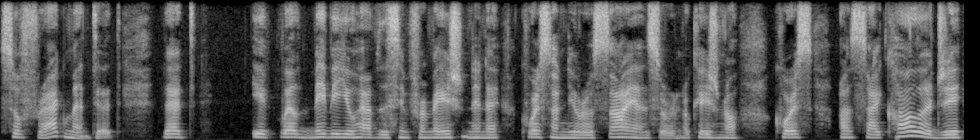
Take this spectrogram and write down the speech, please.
so fragmented that it, well, maybe you have this information in a course on neuroscience or an occasional course on psychology,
